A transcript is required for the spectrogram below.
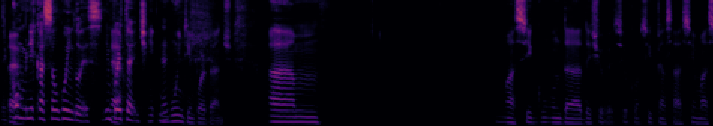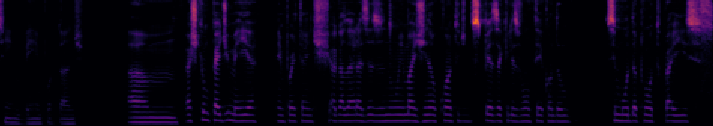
é. comunicação com inglês. Importante. É, né? Muito importante. Um, uma segunda, deixa eu ver se eu consigo pensar assim, uma assim bem importante. Um, Acho que um pé de meia é importante. A galera às vezes não imagina o quanto de despesa que eles vão ter quando se muda para um outro país.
